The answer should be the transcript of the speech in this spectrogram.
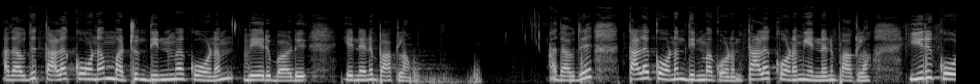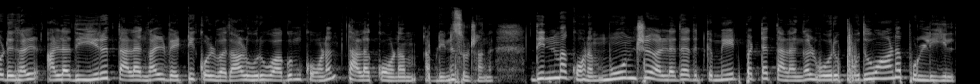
அதாவது தலக்கோணம் மற்றும் திண்ம கோணம் வேறுபாடு என்னென்னு பார்க்கலாம். அதாவது தலக்கோணம் திண்மக்கோணம் தலக்கோணம் என்னன்னு பார்க்கலாம். இரு கோடுகள் அல்லது இரு தளங்கள் வெட்டி கொள்வதால் உருவாகும் கோணம் தலக்கோணம் அப்படின்னு சொல்கிறாங்க திண்ம கோணம் மூன்று அல்லது அதற்கு மேற்பட்ட தளங்கள் ஒரு பொதுவான புள்ளியில்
